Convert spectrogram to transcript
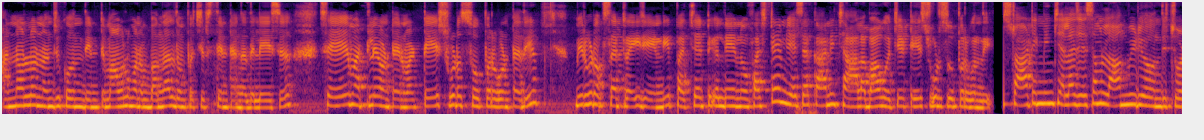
అన్నంలో నంజుకొని తింటే మామూలుగా మనం బంగాళదుంప చిప్స్ తింటాం కదా లేస్. సేమ్ అట్లే ఉంటాయి అనమాట టేస్ట్ కూడా సూపర్గా ఉంటుంది. మీరు కూడా ఒకసారి ట్రై చేయండి. పచ్చడి నేను ఫస్ట్ టైం చేశాను కానీ చాలా బాగా వచ్చే టేస్ట్ కూడా సూపర్గా ఉంది. స్టార్టింగ్ నుంచి ఎలా చేసాం? లాంగ్ వీడియో ఉంది చూడండి.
